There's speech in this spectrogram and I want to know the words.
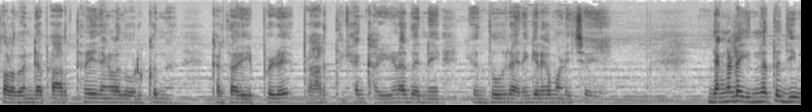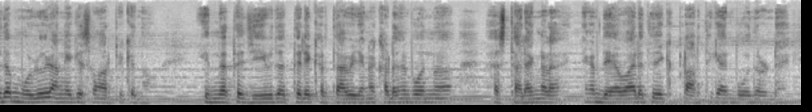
സൊളവന്റെ പ്രാർത്ഥനയിൽ ഞങ്ങളത് ഓർക്കുന്നു. കർത്താവ് ഇപ്പോഴേ പ്രാർത്ഥിക്കാൻ കഴിയണ തന്നെ എന്തോ ഒരു അനുഗ്രഹമാണ് ചെയ്യേ ഞങ്ങളുടെ ഇന്നത്തെ ജീവിതം മുഴുവൻ അങ്ങേക്ക് സമർപ്പിക്കുന്നു. ഇന്നത്തെ ജീവിതത്തിൽ കർത്താവ് ഞങ്ങൾ കടന്നു പോകുന്ന സ്ഥലങ്ങൾ ഞങ്ങൾ ദേവാലയത്തിലേക്ക് പ്രാർത്ഥിക്കാൻ പോകുന്നവരുണ്ട്.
